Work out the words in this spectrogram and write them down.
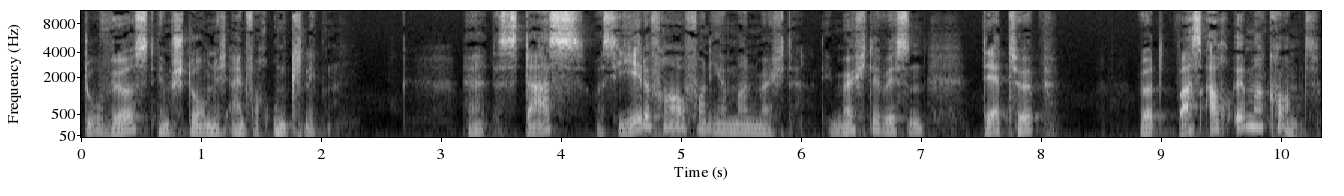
Du wirst im Sturm nicht einfach umknicken. Ja, das ist das, was jede Frau von ihrem Mann möchte. Die möchte wissen, der Typ wird, was auch immer kommt,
